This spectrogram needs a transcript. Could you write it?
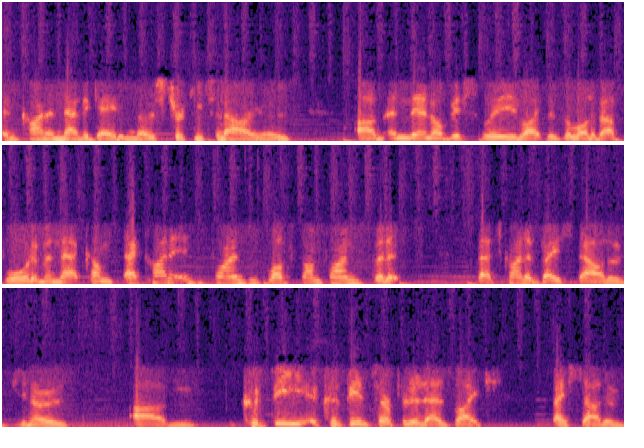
and kind of navigating those tricky scenarios. Um, and then obviously, like there's a lot about boredom, and that comes that kind of intertwines with love sometimes, but it's that's kind of based out of you know um, could be it could be interpreted as like based out of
